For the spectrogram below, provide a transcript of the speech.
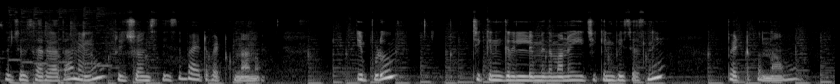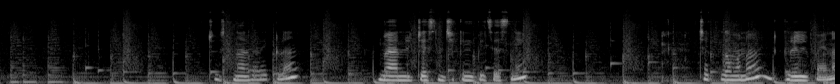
సో చూసారు కదా నేను ఫ్రిడ్జ్లోంచి తీసి బయట పెట్టుకున్నాను. ఇప్పుడు చికెన్ గ్రిల్ మీద మనం ఈ చికెన్ పీసెస్ని పెట్టుకున్నాము చూస్తున్నారు కదా ఇక్కడ? మ్యారినేట్ చేసిన చికెన్ పీసెస్ని చక్కగా మనం గ్రిల్ పైన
